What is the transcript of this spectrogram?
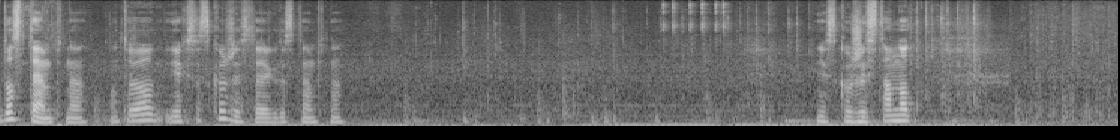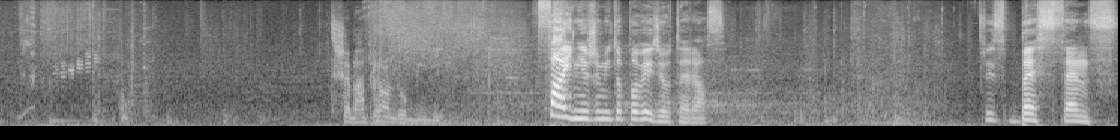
Dostępne. No to ja chcę skorzystać jak dostępne. Nie skorzystam, no Trzeba prądu, Billy. fajnie, że mi to powiedział teraz. To jest bez sens.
